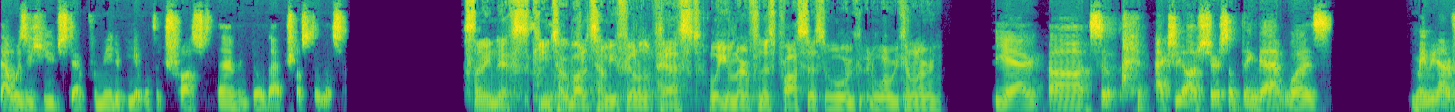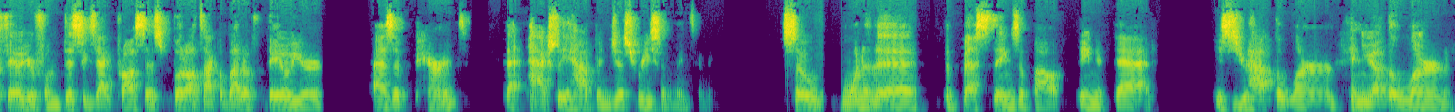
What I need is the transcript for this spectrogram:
That was a huge step for me to be able to trust them and build that trust to listen. Sonny, Nix, can you talk about a time you failed in the past, what you learned from this process, and what we, and what we can learn? Yeah. Uh, so actually, I'll share something that was maybe not a failure from this exact process, but I'll talk about a failure as a parent that actually happened just recently to me. So one of the, the best things about being a dad is you have to learn and you have to learn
